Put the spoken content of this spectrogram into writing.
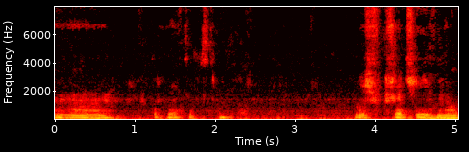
Eee. Gdzieś w przeciwną.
